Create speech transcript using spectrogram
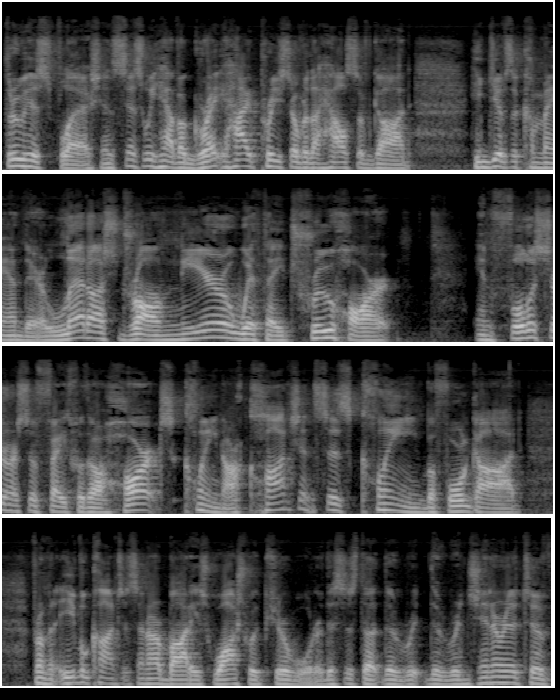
through his flesh, and since we have a great high priest over the house of God, he gives a command there let us draw near with a true heart in full assurance of faith, with our hearts clean, our consciences clean before God from an evil conscience in our bodies washed with pure water. This is the, the, the regenerative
